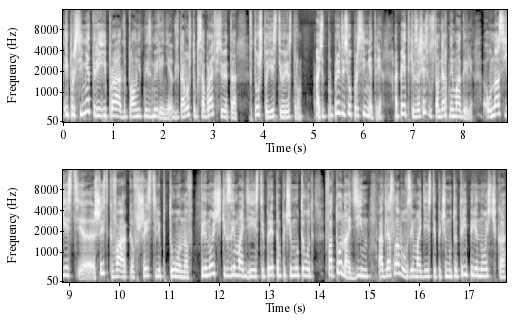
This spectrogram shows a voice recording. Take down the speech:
И про симметрии, и про дополнительные измерения, для того, чтобы собрать все это в то, что есть теория струн. Значит, прежде всего про симметрию. Опять-таки, возвращаясь к стандартной модели. У нас есть 6 э, кварков, 6 лептонов, переносчики взаимодействия, при этом почему-то вот фотон один, а для слабого взаимодействия почему-то 3 переносчика,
